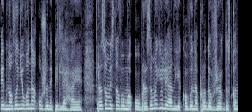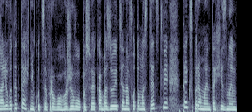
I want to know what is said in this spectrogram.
відновленню вона уже не підлягає. Разом із новими образами Юліан Яковина продовжує вдосконалювати техніку цифрового живопису, яка базується на фотомистецтві та експериментах із ним.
